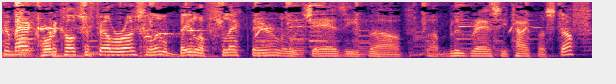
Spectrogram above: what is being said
Welcome back. Horticulture Felder Rushing, a little Bela Fleck there, a little jazzy, uh, uh, bluegrassy type of stuff.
